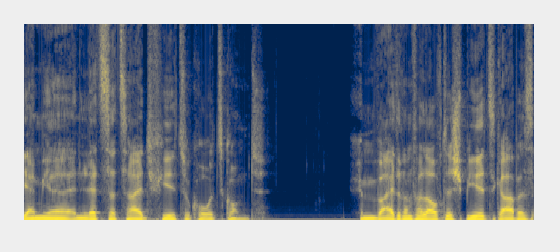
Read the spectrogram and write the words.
der mir in letzter Zeit viel zu kurz kommt. Im weiteren Verlauf des Spiels gab es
